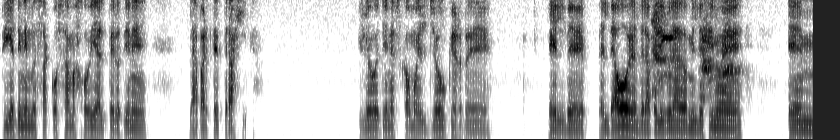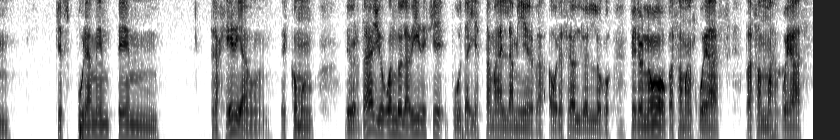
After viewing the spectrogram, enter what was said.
sigue teniendo esa cosa más jovial, pero tiene la parte trágica. Y luego tienes como el Joker de, el de, el de ahora, el de la película de 2019 que es puramente mm, tragedia. Es como, de verdad, yo cuando la vi dije, puta, ya está más en la mierda, ahora se va a volver loco. Pero no, pasa más weas, pasan más weas.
